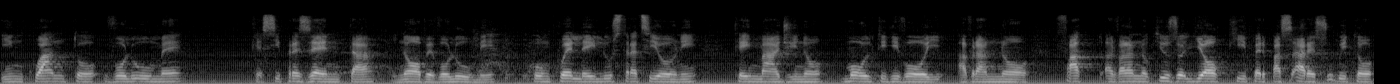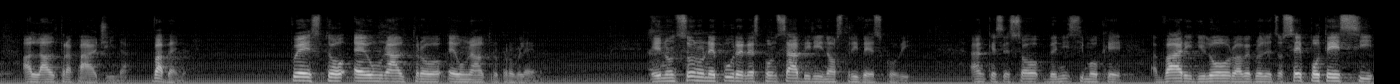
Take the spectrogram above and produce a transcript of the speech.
in quanto volume che si presenta, nove volumi, con quelle illustrazioni che immagino molti di voi avranno, fatto, avranno chiuso gli occhi per passare subito all'altra pagina. Va bene, questo è un altro, è un altro problema. E non sono neppure responsabili i nostri vescovi, anche se so benissimo che vari di loro avrebbero detto se potessi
